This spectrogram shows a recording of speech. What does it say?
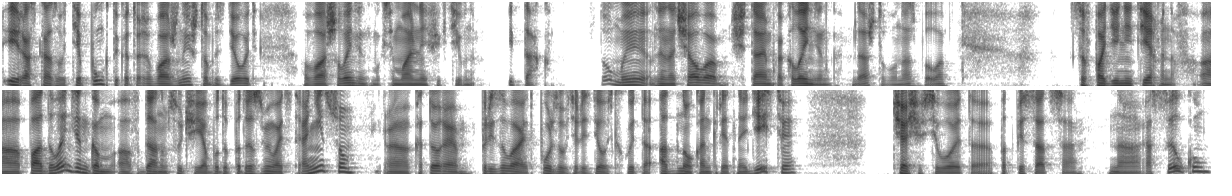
и рассказывать те пункты, которые важны, чтобы сделать ваш лендинг максимально эффективным. Итак, что мы для начала считаем как лендинг, да, чтобы у нас было совпадение терминов. А, под лендингом а, в данном случае я буду подразумевать страницу, которая призывает пользователя сделать какое-то одно конкретное действие. Чаще всего это подписаться на рассылку,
